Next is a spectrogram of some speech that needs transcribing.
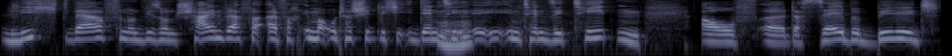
Licht werfen und wie so ein Scheinwerfer einfach immer unterschiedliche Identi mhm. Äh, Intensitäten auf äh, dasselbe Bild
